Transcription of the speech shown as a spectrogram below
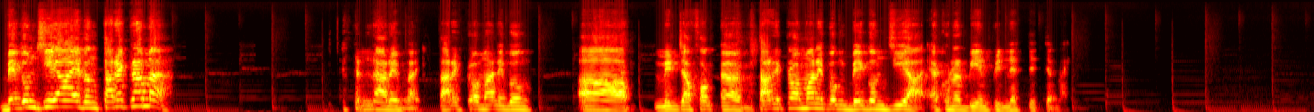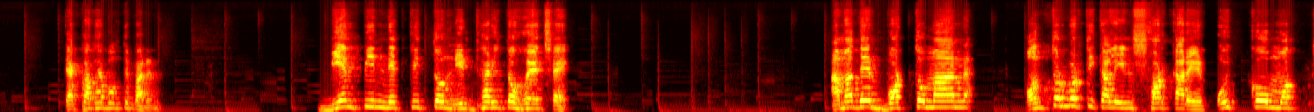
বেগম জিয়া এবং তারেক রহমান? না রে ভাই, তারেক রহমান এবং মির্জা তারেক রহমান এবং বেগম জিয়া এখন আর বিএনপির নেতৃত্বে নাই। এক কথা বলতে পারেন বিএনপির নেতৃত্ব নির্ধারিত হয়েছে। আমাদের বর্তমান অন্তর্বর্তীকালীন সরকারের ঐক্যমত্য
